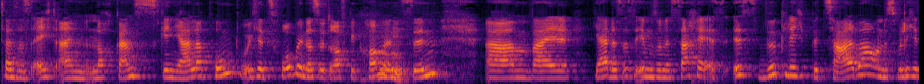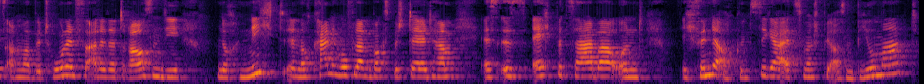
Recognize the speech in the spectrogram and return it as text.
Das ist echt ein noch ganz genialer Punkt, wo ich jetzt froh bin, dass wir drauf gekommen mhm. sind, ähm, weil ja, das ist eben so eine Sache. Es ist wirklich bezahlbar und das will ich jetzt auch nochmal betonen für alle da draußen, die noch nicht, äh, noch keine Hofladenbox bestellt haben. Es ist echt bezahlbar und ich finde auch günstiger als zum Beispiel aus dem Biomarkt.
